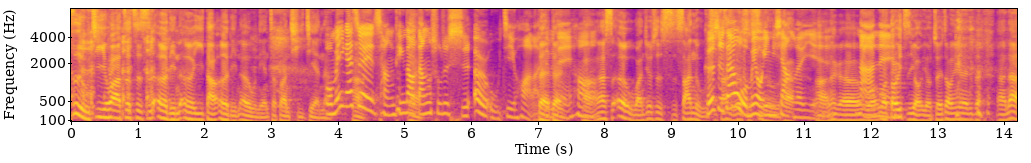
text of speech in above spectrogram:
四五计划这次是二零二一到二零二五年这段期间呢。我们应该最常听到当初是十二五计划了，对不对？哈，那十二五完就是十三五，可是十三五我没有印象了耶。啊，那个我我都一直有有追踪，因为那个呃，那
